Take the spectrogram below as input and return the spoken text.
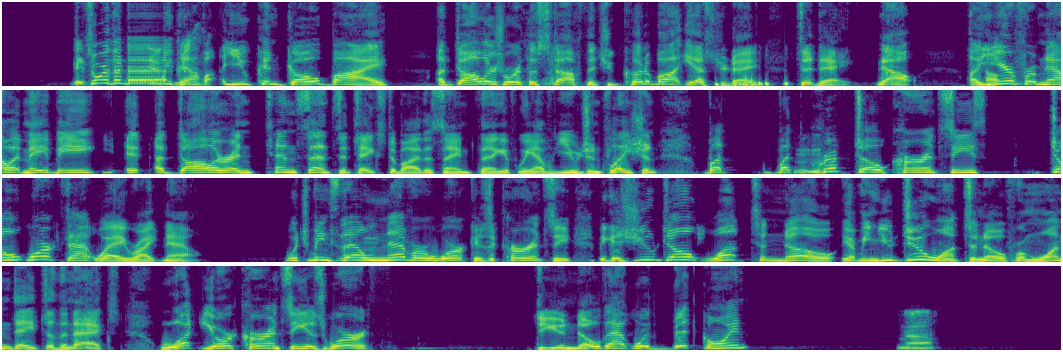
It's worth a dollar. Yeah. You can yeah. you can go buy a dollar's worth of stuff that you could have bought yesterday today. Now, a oh. year from now, it may be a dollar and 10 cents it takes to buy the same thing if we have huge inflation. But, but mm-hmm. cryptocurrencies don't work that way right now, which means they'll never work as a currency because you don't want to know. I mean, you do want to know from one day to the next what your currency is worth. Do you know that with Bitcoin? No,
